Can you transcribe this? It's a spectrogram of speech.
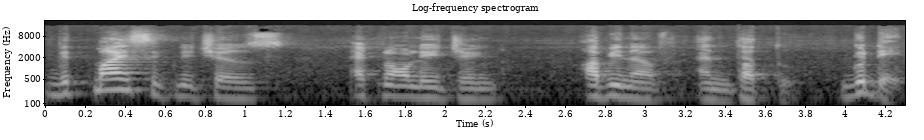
with my signatures acknowledging Abhinav and Dattu. Good day.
